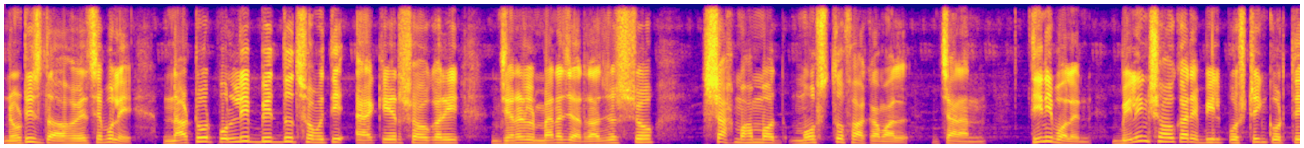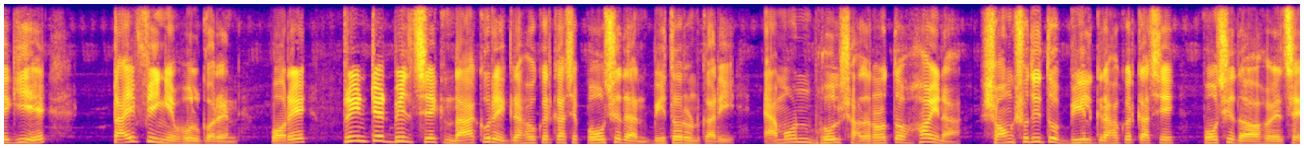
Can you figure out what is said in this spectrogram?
নোটিশ দেওয়া হয়েছে বলে নাটোর পল্লী বিদ্যুৎ সমিতি একের সহকারী জেনারেল ম্যানেজার রাজস্ব শাহ মোহাম্মদ মোস্তফা কামাল জানান। তিনি বলেন, বিলিং সহকারে বিল পোস্টিং করতে গিয়ে টাইপিংয়ে ভুল করেন। পরে প্রিন্টেড বিল চেক না করে গ্রাহকের কাছে পৌঁছে দেন বিতরণকারী। এমন ভুল সাধারণত হয় না। সংশোধিত বিল গ্রাহকের কাছে পৌঁছে দেওয়া হয়েছে।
